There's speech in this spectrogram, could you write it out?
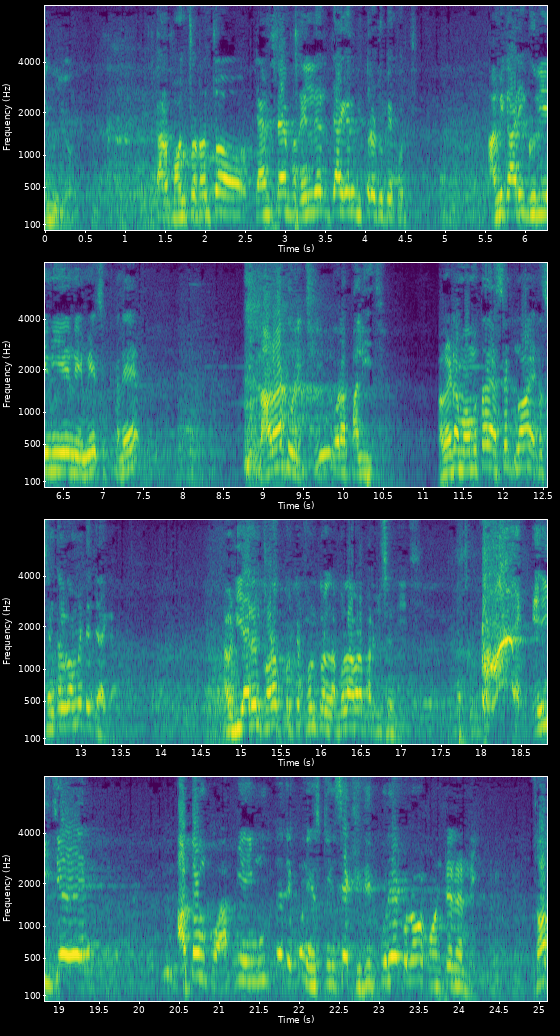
এনজিও। তার মঞ্চটঞ্চ ক্যাম্প ট্যাম্প, রেলের জায়গার ভিতরে ঢুকে করছে আমি গাড়ি ঘুরিয়ে নিয়ে নেমে সেখানে তাড়া করেছি, ওরা পালিয়েছে। কারণ এটা মমতার অ্যাসেট নয়, এটা সেন্ট্রাল গভর্নমেন্টের জায়গা। আমি ডিআরএম খড়গপুরকে ফোন করলাম বলে আমরা পারমিশন দিয়েছি। এই যে আতঙ্ক, আপনি এই মুহূর্তে দেখুন, হেস্টিংসে খিদিরপুরে কোনো কন্টেনার নেই। সব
